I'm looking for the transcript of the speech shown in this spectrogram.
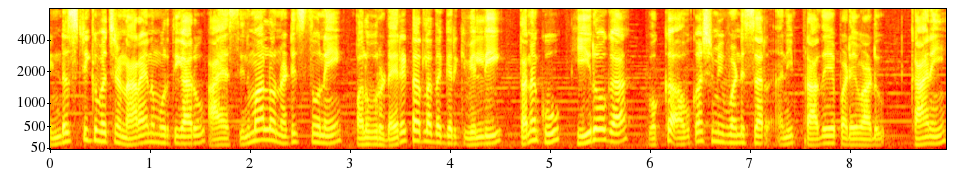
ఇండస్ట్రీకి వచ్చిన నారాయణమూర్తి గారు ఆయా సినిమాల్లో నటిస్తూనే పలువురు డైరెక్టర్ల దగ్గరికి వెళ్ళి తనకు హీరోగా ఒక్క అవకాశం ఇవ్వండి సార్ అని ప్రాధేయపడేవాడు. కానీ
